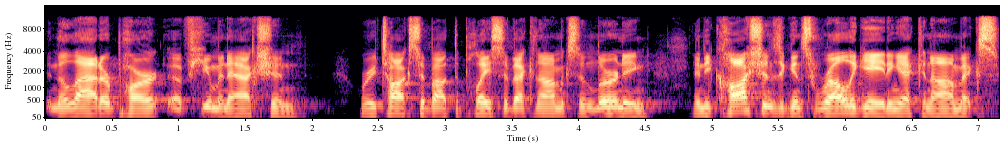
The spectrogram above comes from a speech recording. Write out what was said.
in the latter part of Human Action, where he talks about the place of economics and learning, and he cautions against relegating economics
